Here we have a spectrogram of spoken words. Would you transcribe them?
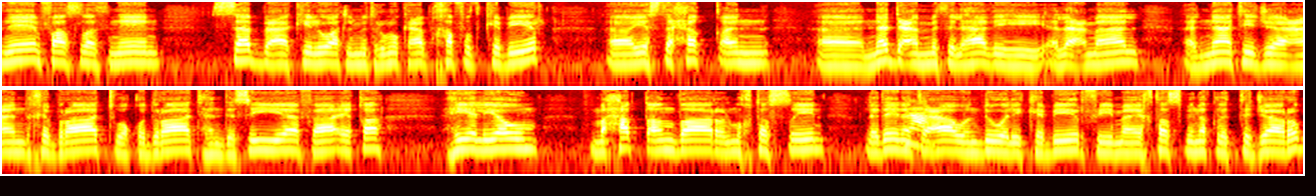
2.2 7 كيلووات المتر مكعب خفض كبير. آه، يستحق أن آه، ندعم مثل هذه الأعمال الناتجة عن خبرات وقدرات هندسية فائقة. هي اليوم محط أنظار المختصين. لدينا نعم. تعاون دولي كبير فيما يختص بنقل التجارب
